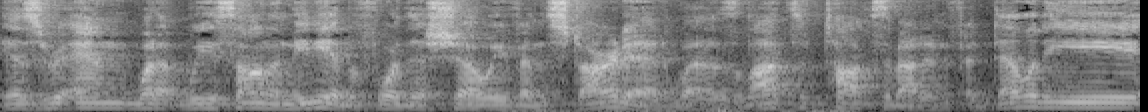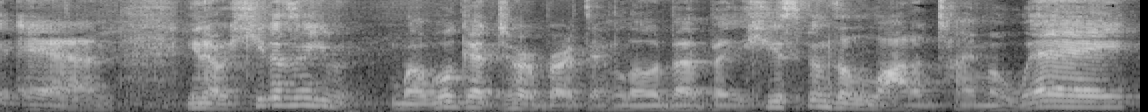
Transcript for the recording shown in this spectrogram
is, and what we saw in the media before this show even started was lots of talks about infidelity, and you know, he doesn't even. Well, we'll get to her birthday in a little bit, but he spends a lot of time away,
